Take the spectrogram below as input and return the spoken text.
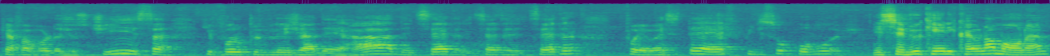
que é a favor da justiça, que for o privilegiado é errado, etc, etc, etc, foi ao STF pedir socorro hoje. E você viu quem ele caiu na mão, né?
